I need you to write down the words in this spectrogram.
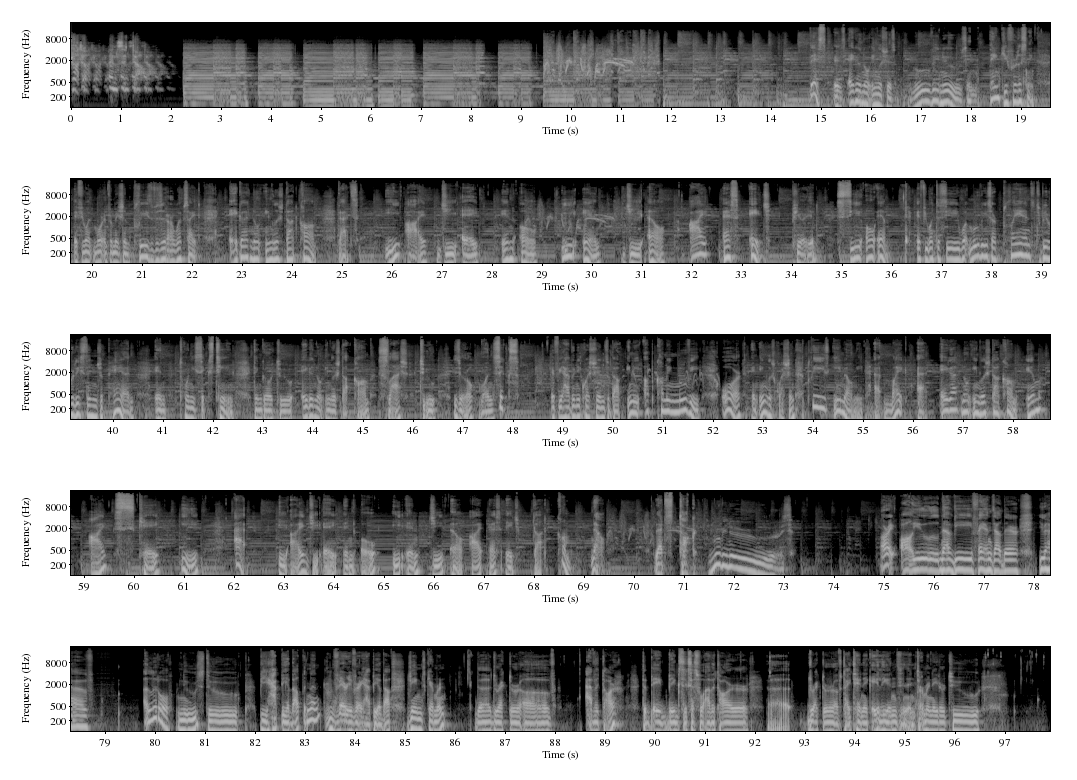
Shut up and sit down. This is Eiga No English's movie news, and thank you for listening. If you want more information, please visit our website, eiganoenglish.com. That's E I G A N O E N G L I S H, period, C O M. If you want to see what movies are planned to be released in Japan in 2016, then go to eiganoenglish.com slash 2016. If you have any questions about any upcoming movie or an English question, please email me at mike at eiganoenglish.com. M-I-K-E at E-I-G-A-N-O E N G L I S H dot com. Now, let's talk movie news. All right, all you Na'vi fans out there, you have a little news to be happy about, but not very, very happy about. James Cameron, the director of Avatar, the big, big successful Avatar, uh, director of Titanic, Aliens, and, and Terminator 2,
